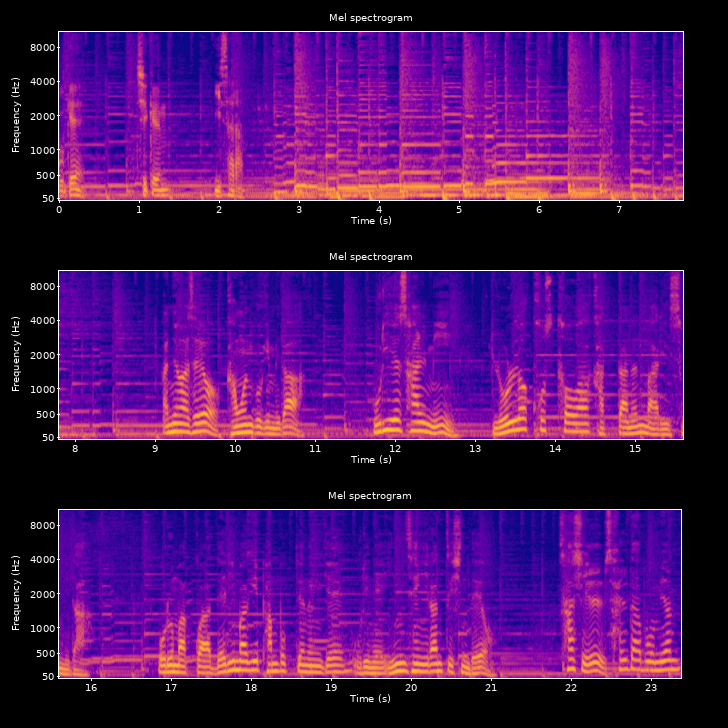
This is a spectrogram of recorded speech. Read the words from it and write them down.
강원국의 지금 이 사람 안녕하세요. 강원국입니다. 우리의 삶이 롤러코스터와 같다는 말이 있습니다. 오르막과 내리막이 반복되는 게 우리네 인생이란 뜻인데요. 사실 살다 보면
